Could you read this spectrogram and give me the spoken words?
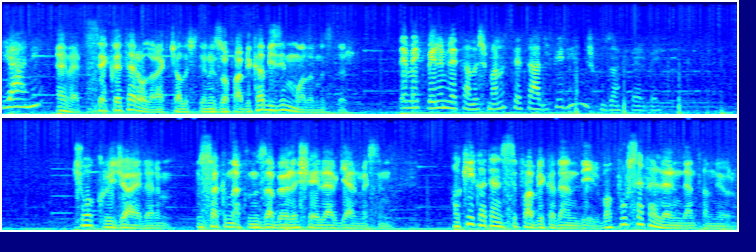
Yani, Evet, sekreter olarak çalıştığınız o fabrika bizim malımızdır. demek benimle tanışmanız tesadüfi değilmiş Muzaffer Bey. Çok rica ederim, sakın aklınıza böyle şeyler gelmesin. Hakikaten sizi fabrikadan değil, vapur seferlerinden tanıyorum.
